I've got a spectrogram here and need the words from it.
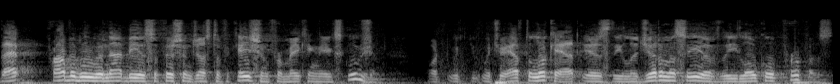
that probably would not be a sufficient justification for making the exclusion. What, what you have to look at is the legitimacy of the local purpose.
